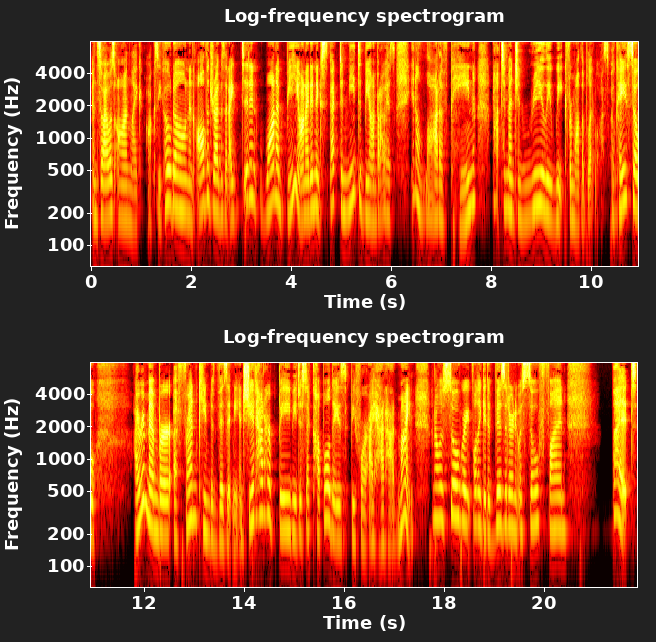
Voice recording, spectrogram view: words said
And so I was on like oxycodone and all the drugs that I didn't want to be on. I didn't expect to need to be on, but I was in a lot of pain, not to mention really weak from all the blood loss. Okay. So I remember a friend came to visit me and she had had her baby just a couple days before I had had mine. And I was so grateful to get a visitor and it was so fun. But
